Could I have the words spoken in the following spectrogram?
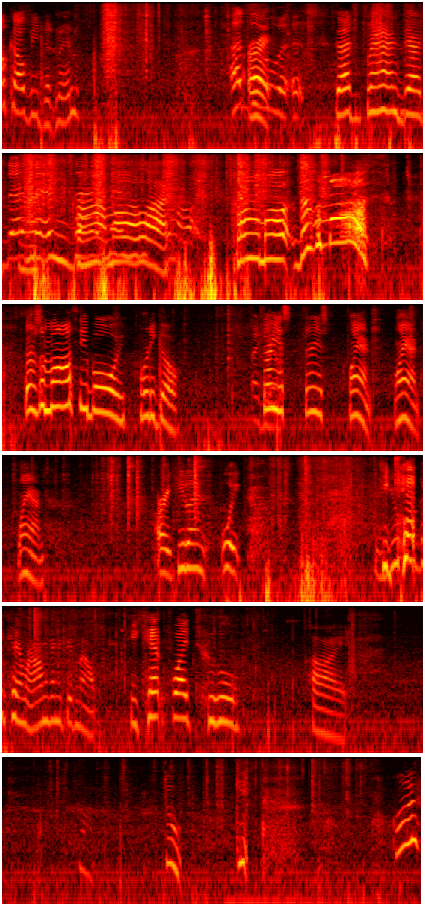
okay, I'll be the man. I'll do it. Dead man, dead Dead man, man, come dead alive. Come on. There's a moth! There's a mothy boy. Where'd he go? Okay. There he is. There he is. Land, land, land. All right, he landed. Wait. He you can't- hold the camera. I'm gonna get him out. He can't fly too high. Dude, get. What?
